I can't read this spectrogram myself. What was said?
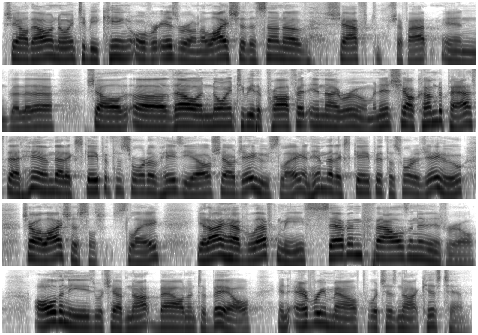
shall thou anoint to be king over Israel. And Elisha, the son of Shaphat, Shaphat and blah, blah, blah, shall uh, thou anoint to be the prophet in thy room. And it shall come to pass that him that escapeth the sword of Hazael shall Jehu slay, and him that escapeth the sword of Jehu shall Elisha slay. Yet I have left me seven thousand in Israel, all the knees which have not bowed unto Baal, and every mouth which has not kissed him.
